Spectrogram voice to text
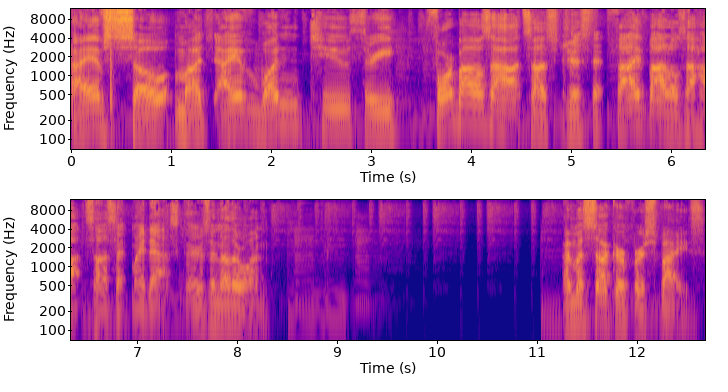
I have so much. I have one, two, three, four bottles of hot sauce just at five bottles of hot sauce at my desk. There's another one. I'm a sucker for spice.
